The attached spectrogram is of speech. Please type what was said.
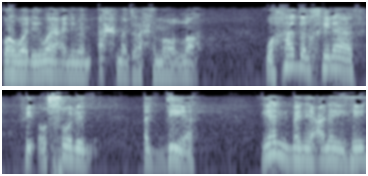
وهو رواية عن الإمام أحمد رحمه الله. وهذا الخلاف في أصول الدية ينبني عليه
